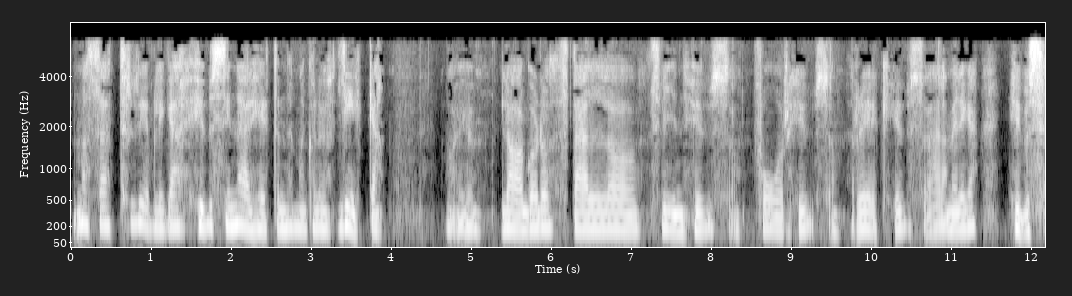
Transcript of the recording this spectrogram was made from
massa trevliga hus i närheten där man kunde leka. Det var ju lagård och stall och svinhus och fårhus och rökhus och alla möjliga hus.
